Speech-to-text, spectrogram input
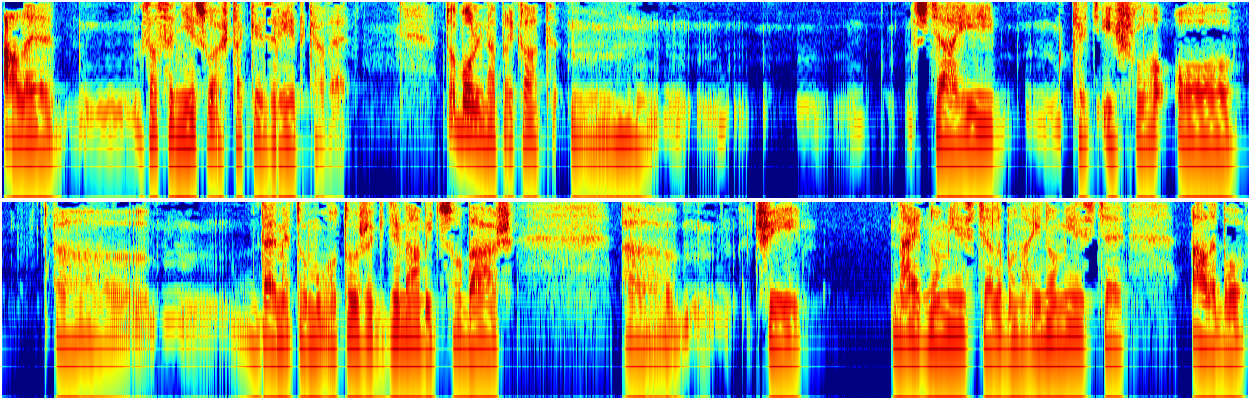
ale zase nie sú až také zriedkavé. To boli napríklad mm, vzťahy, keď išlo o, ehm, dajme tomu o to, že kde má byť sobáš, ehm, či na jednom mieste alebo na inom mieste, alebo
